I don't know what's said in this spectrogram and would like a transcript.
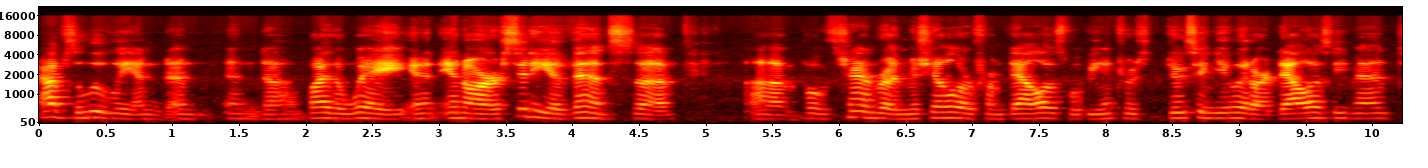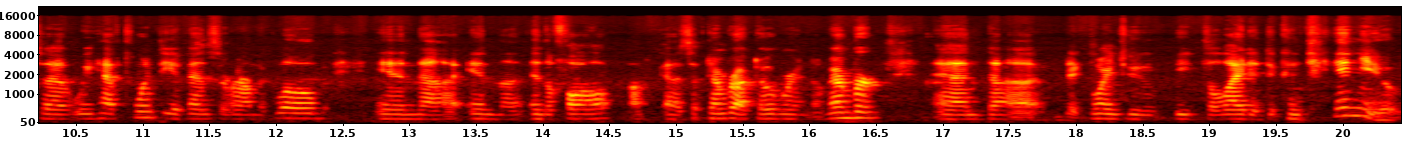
Absolutely and and and uh, by the way in, in our city events uh, uh, both Chandra and Michelle are from Dallas. We'll be introducing you at our Dallas event. Uh, we have 20 events around the globe, in uh, in the in the fall, uh, September, October, and November, and uh, going to be delighted to continue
